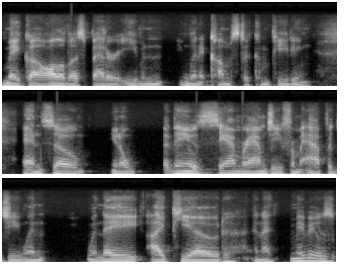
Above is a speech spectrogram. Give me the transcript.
make all of us better, even when it comes to competing. And so, you know, I think it was Sam Ramji from Apigee when when they IPO'd, and I maybe it was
